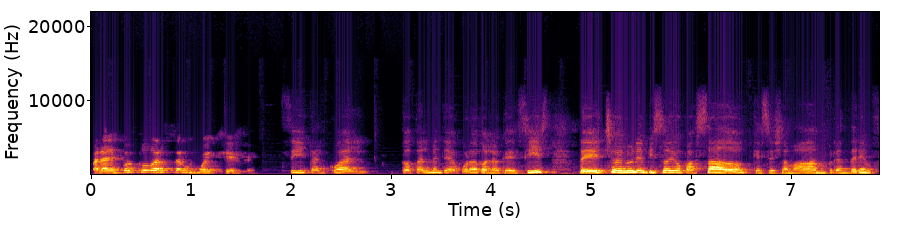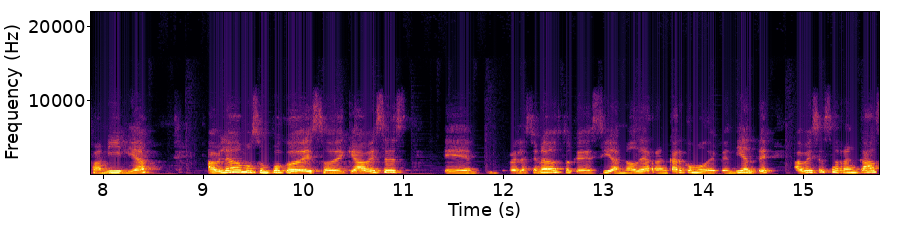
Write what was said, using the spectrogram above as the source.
para después poder ser un buen jefe. Sí, tal cual. Totalmente de acuerdo con lo que decís. De hecho, en un episodio pasado que se llamaba Emprender en Familia, hablábamos un poco de eso, de que a veces, eh, relacionado a esto que decías, ¿no? De arrancar como dependiente, a veces arrancás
